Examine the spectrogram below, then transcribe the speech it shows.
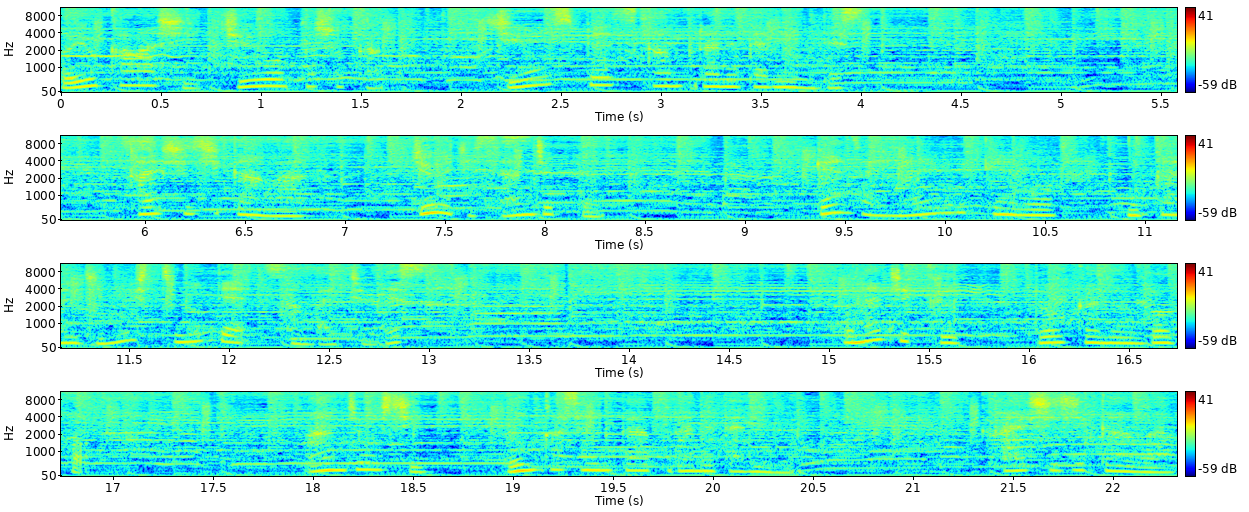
日豊川市中央図書館シオンスペース館プラネタリウムです。開始時間は10時30分。現在前売り券を2階事務室にて販売中です。同じく10日の午後安城市文化センタープラネタリウム。開始時間は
